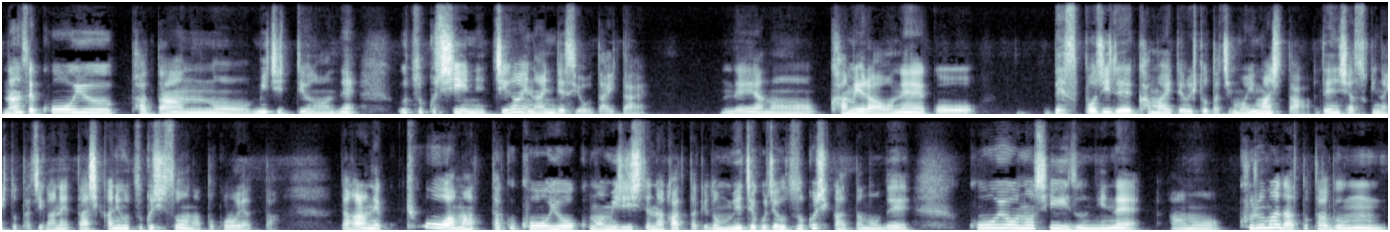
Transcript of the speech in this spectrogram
なんせこういうパターンの道っていうのはね、美しいに違いないんですよ、大体。で、あの、カメラをね、こう、ベスポジで構えてる人たちもいました。電車好きな人たちがね、確かに美しそうなところやった。だからね、今日は全く紅葉をこの道してなかったけど、めちゃくちゃ美しかったので、紅葉のシーズンにね、あの、車だと多分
